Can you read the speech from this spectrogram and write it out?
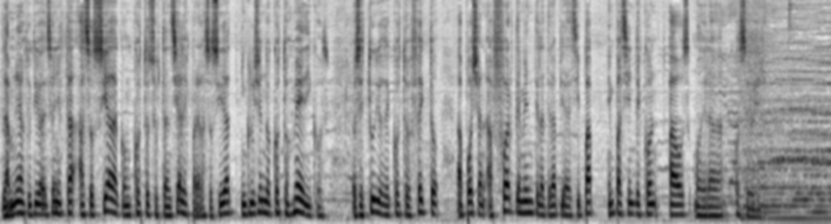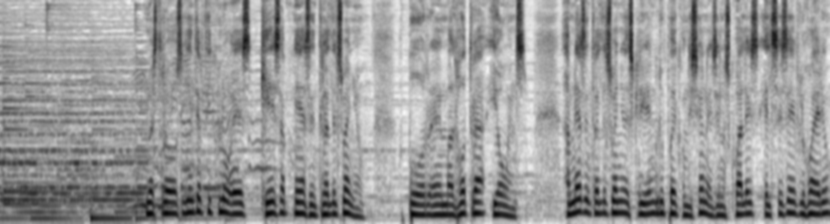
La apnea obstructiva del sueño está asociada con costos sustanciales para la sociedad, incluyendo costos médicos. Los estudios de costo-efecto apoyan fuertemente la terapia de CPAP en pacientes con AOS moderada o severa. Nuestro siguiente artículo es ¿Qué es apnea central del sueño? por eh, Malhotra y Owens. Apnea central del sueño describe un grupo de condiciones en las cuales el cese de flujo aéreo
